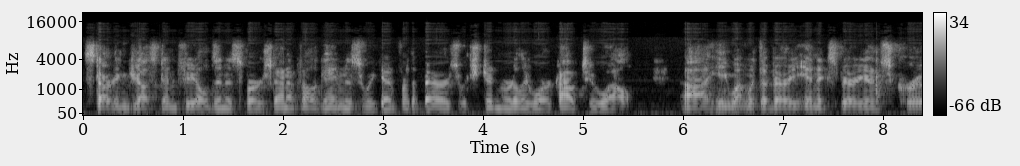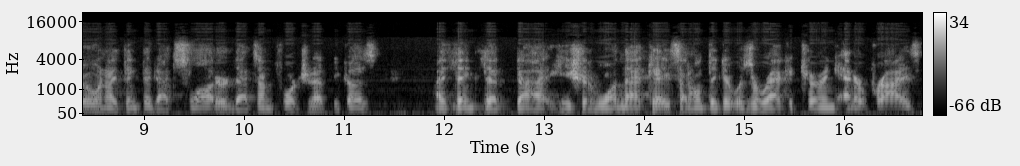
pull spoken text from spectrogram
starting Justin Fields in his first NFL game this weekend for the Bears, which didn't really work out too well. Uh, he went with a very inexperienced crew, and I think they got slaughtered. That's unfortunate because I think that uh, he should have won that case. I don't think it was a racketeering enterprise.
